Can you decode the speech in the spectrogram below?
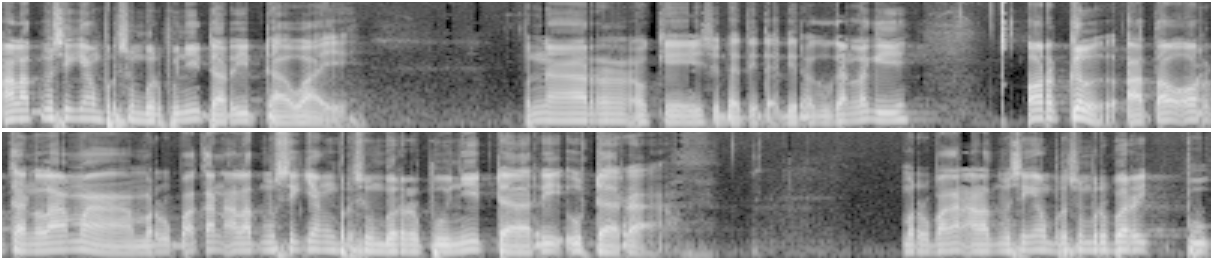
alat musik yang bersumber bunyi dari dawai. Benar, oke, sudah tidak diragukan lagi. Orgel atau organ lama merupakan alat musik yang bersumber bunyi dari udara merupakan alat musik yang bersumber dari bu,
